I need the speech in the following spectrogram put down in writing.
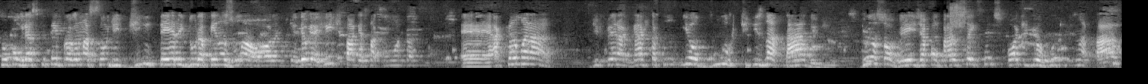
são congressos que têm programação de dia inteiro e dura apenas uma hora, entendeu? E a gente paga essa conta. É, a Câmara de Feira gasta com iogurte desnatado, de uma só vez já compraram 600 potes de iogurte desnatado.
